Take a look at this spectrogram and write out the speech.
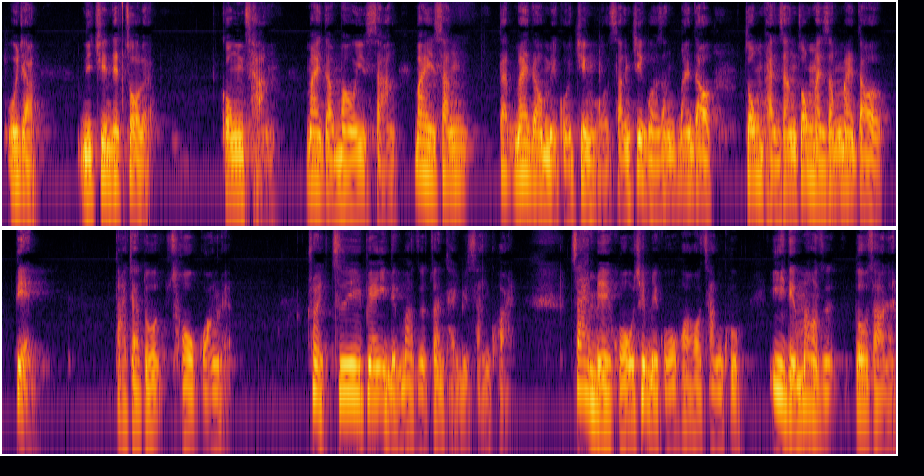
我讲，你今天做了工厂，卖到贸易商，贸易商再卖到美国进口商，进口商卖到中盘商，中盘商卖到店，大家都抽光了。所以这一边一顶帽子赚台币三块，在美国，我去美国花花仓库，一顶帽子多少呢？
